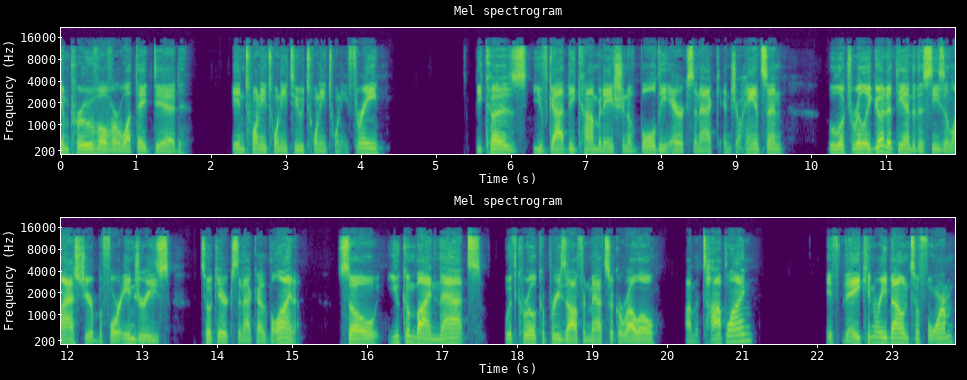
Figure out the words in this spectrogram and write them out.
improve over what they did in 2022 2023 because you've got the combination of Boldy, Eriksson Ek, and Johansson, who looked really good at the end of the season last year before injuries took Eriksson Ek out of the lineup. So you combine that with Kirill Kaprizov and Matt Zuccarello on the top line. If they can rebound to form,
